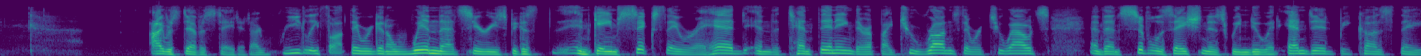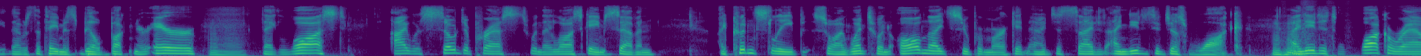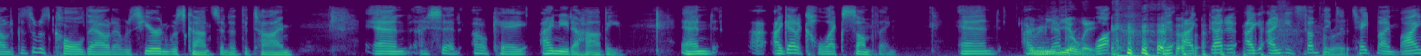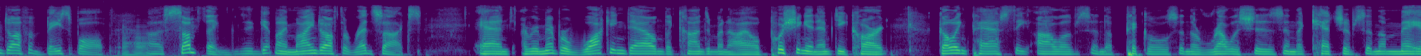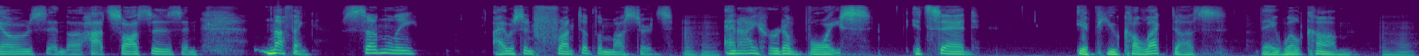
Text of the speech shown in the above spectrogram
I was devastated. I really thought they were going to win that series because in game six, they were ahead in the 10th inning. They're up by two runs. There were two outs. And then civilization as we knew it ended because they that was the famous Bill Buckner error. Mm-hmm. They lost. I was so depressed when they lost game seven. I couldn't sleep. So I went to an all night supermarket and I decided I needed to just walk. Mm-hmm. I needed to walk around because it was cold out. I was here in Wisconsin at the time. And I said, okay, I need a hobby. And I, I got to collect something. And I remember walk, I got I, I need something right. to take my mind off of baseball, uh-huh. uh, something to get my mind off the Red Sox. And I remember walking down the condiment aisle, pushing an empty cart, going past the olives and the pickles and the relishes and the ketchups and the mayos and the hot sauces and nothing. Suddenly, I was in front of the mustards mm-hmm. and I heard a voice. It said, If you collect us, they will come. Mm-hmm.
